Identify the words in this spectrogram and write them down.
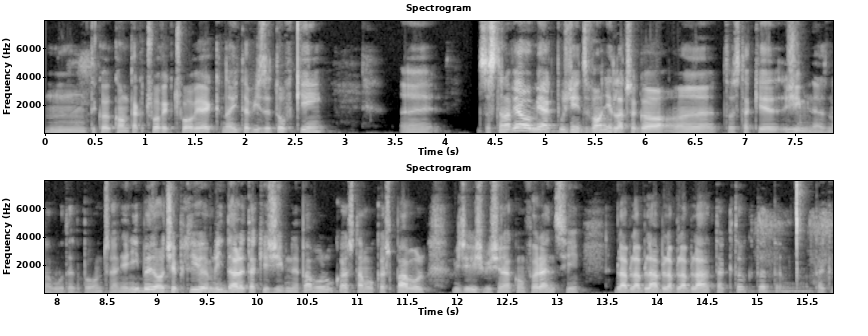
mm, tylko kontakt człowiek-człowiek. No i te wizytówki. e, Zastanawiało mnie, jak później dzwonię, dlaczego e, to jest takie zimne znowu te połączenie. Niby ociepliłem lid, ale takie zimne. Paweł Łukasz, tam Łukasz Paweł, widzieliśmy się na konferencji, bla, bla, bla, bla, bla, bla. Tak, to, to, to, tak,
